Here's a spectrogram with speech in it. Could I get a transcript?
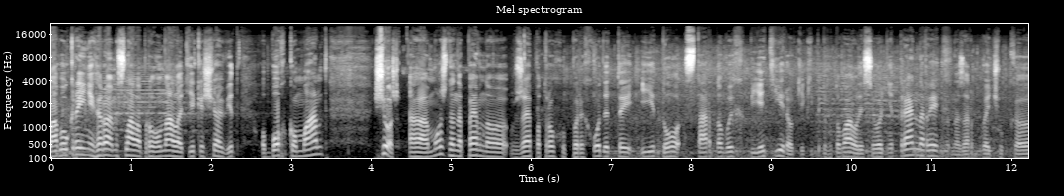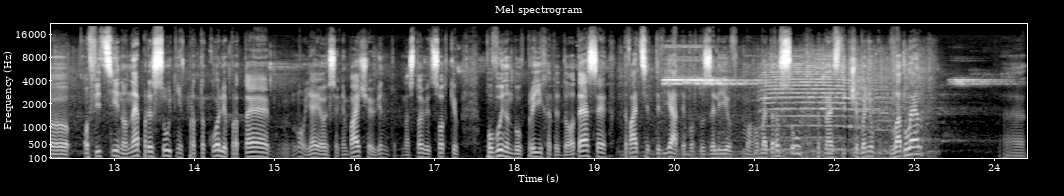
Слава Україні! Героям слава пролунала тільки що від обох команд. Що ж, е, можна напевно вже потроху переходити і до стартових п'ятірок, які підготували сьогодні тренери. Назар Бугайчук е, офіційно не присутній в протоколі, проте ну я його сьогодні бачив. Він на 100% повинен був приїхати до Одеси. 29-й Муртузаліїв Магомед Расул, 15-й Чебанюк Владлен. Е,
